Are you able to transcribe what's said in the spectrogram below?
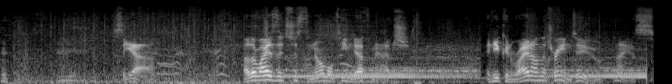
Enemy killing spree. So yeah. Otherwise, it's just a normal team deathmatch. And you can ride on the train, too. Nice.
